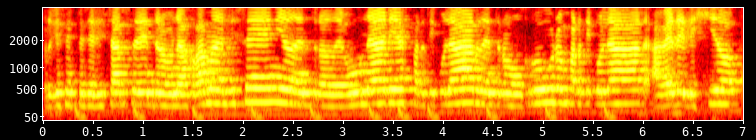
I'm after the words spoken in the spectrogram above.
Porque es especializarse dentro de una rama del diseño, dentro de un área en particular, dentro de un rubro en particular, haber elegido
